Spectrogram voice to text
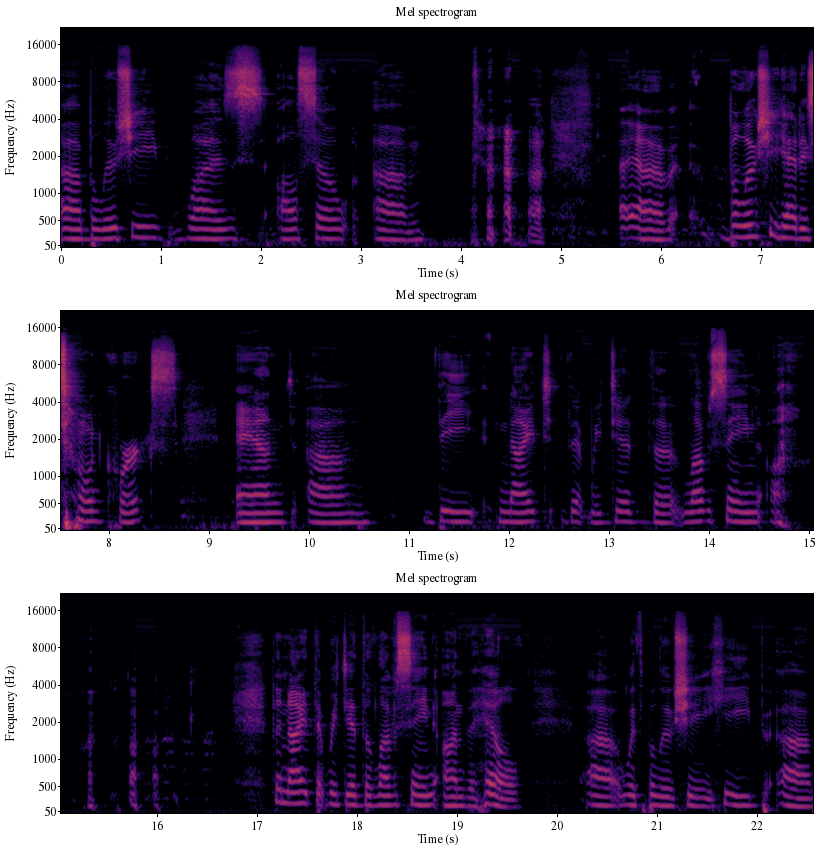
uh, Belushi was also. Um, uh, Belushi had his own quirks, and um, the night that we did the love scene, the night that we did the love scene on the hill uh, with Belushi, he um,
